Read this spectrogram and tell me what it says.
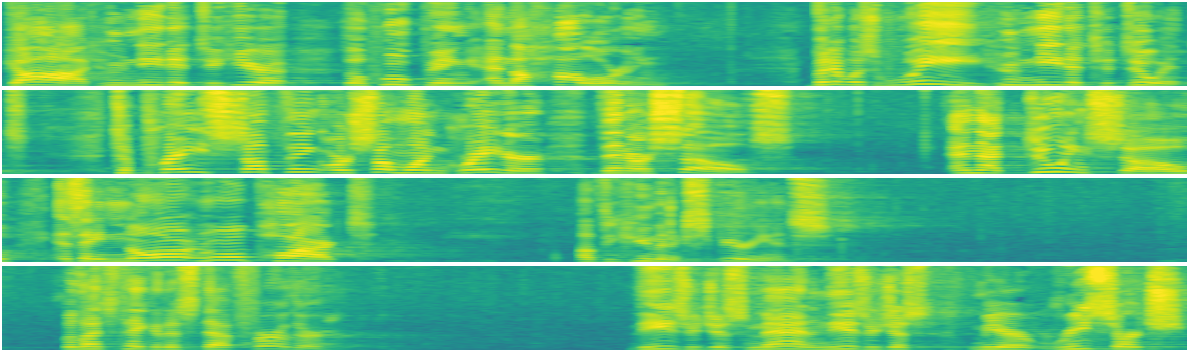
God who needed to hear the whooping and the hollering but it was we who needed to do it, to praise something or someone greater than ourselves. And that doing so is a normal part of the human experience. But let's take it a step further. These are just men, and these are just mere research,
